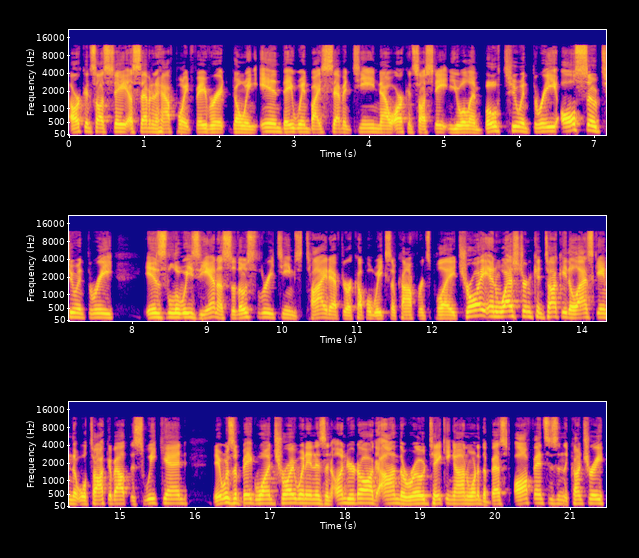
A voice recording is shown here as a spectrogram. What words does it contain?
Arkansas State, a seven and a half point favorite going in. They win by 17. Now Arkansas State and ULM both two and three. Also two and three is Louisiana. So those three teams tied after a couple weeks of conference play. Troy and Western Kentucky, the last game that we'll talk about this weekend. It was a big one. Troy went in as an underdog on the road, taking on one of the best offenses in the country,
